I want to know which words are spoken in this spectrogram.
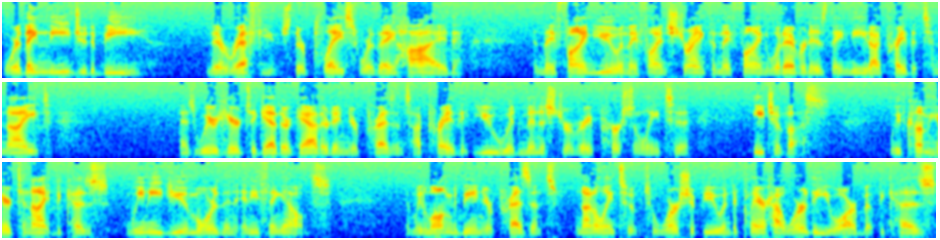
where they need you to be their refuge, their place where they hide and they find you and they find strength and they find whatever it is they need. I pray that tonight as we're here together, gathered in your presence, I pray that you would minister very personally to each of us. We've come here tonight because we need you more than anything else. And we long to be in your presence, not only to, to worship you and declare how worthy you are, but because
